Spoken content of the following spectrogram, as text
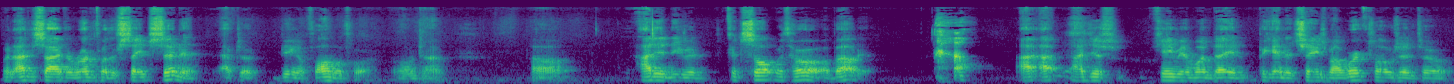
when I decided to run for the state senate after being a farmer for a long time, uh, I didn't even consult with her about it. I, I, I just came in one day and began to change my work clothes into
